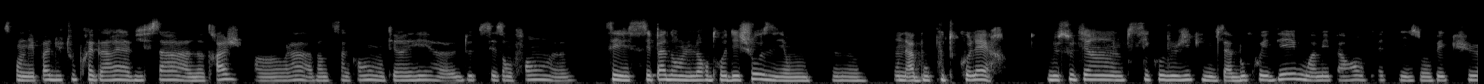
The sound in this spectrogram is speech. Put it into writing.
parce qu'on n'est pas du tout préparé à vivre ça à notre âge. Enfin, voilà, à 25 ans, enterrer deux de ses enfants, c'est c'est pas dans l'ordre des choses et on, on a beaucoup de colère. Le soutien psychologique nous a beaucoup aidé. Moi, mes parents, en fait, ils ont vécu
